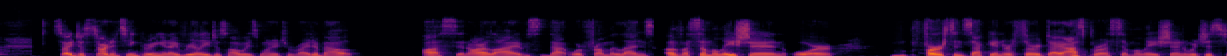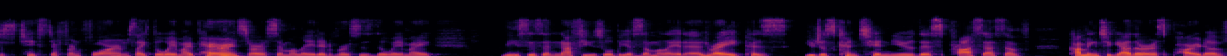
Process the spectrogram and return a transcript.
so I just started tinkering and I really just always wanted to write about us in our lives that were from a lens of assimilation or first and second or third diaspora assimilation, which is just takes different forms, like the way my parents are assimilated versus the way my nieces and nephews will be mm-hmm. assimilated, right? Because you just continue this process of coming together as part of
